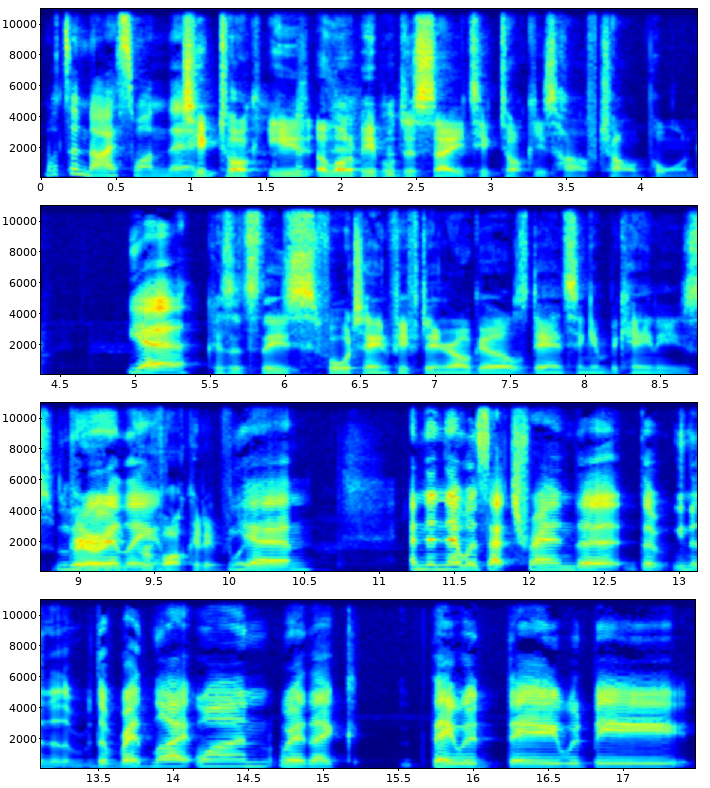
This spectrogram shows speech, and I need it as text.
what's a nice one then? TikTok is. A lot of people just say TikTok is half child porn yeah, because it's these 14, 15 year old girls dancing in bikinis, Literally. very provocatively. yeah. And then there was that trend, the the you know the, the red light one, where like they would they would be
